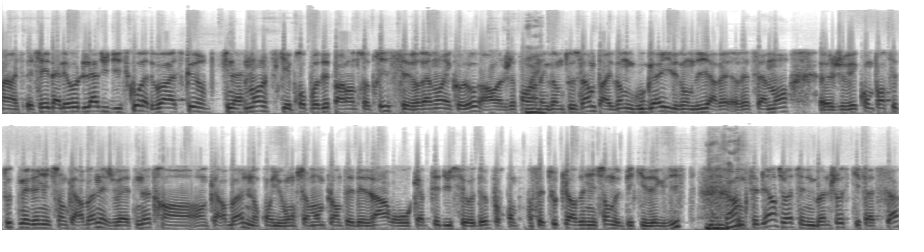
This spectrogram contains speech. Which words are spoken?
Enfin, essayer d'aller au-delà du discours et de voir est-ce que finalement ce qui est proposé par l'entreprise c'est vraiment écolo. Alors, je prends Ouais. un exemple tout simple. Par exemple, Google, ils ont dit ré- récemment, euh, je vais compenser toutes mes émissions carbone et je vais être neutre en, en carbone. Donc, ils vont sûrement planter des arbres ou capter du CO2 pour compenser toutes leurs émissions depuis qu'ils existent. Donc c'est bien, tu vois, c'est une bonne chose qu'ils fassent ça.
